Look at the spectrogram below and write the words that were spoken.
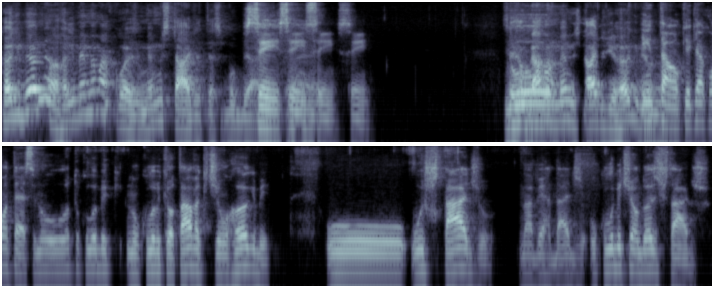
Rugby não, rugby é a mesma coisa, o mesmo estádio até se bobear. Sim, sim, é. sim, sim. Você no... jogava no mesmo estádio de rugby? Então, o que que acontece? No outro clube, no clube que eu tava, que tinha um rugby, o, o estádio na verdade, o clube tinha dois estádios.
